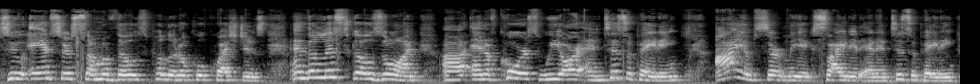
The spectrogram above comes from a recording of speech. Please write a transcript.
to answer some of those political questions. And the list goes on. Uh, and of course, we are anticipating I am certainly excited and anticipating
